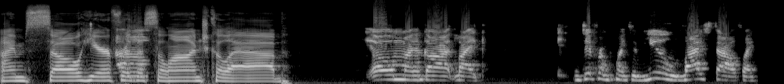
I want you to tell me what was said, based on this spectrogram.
I'm so here for um, the Solange collab. Oh my God, like different points of view, lifestyles, like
